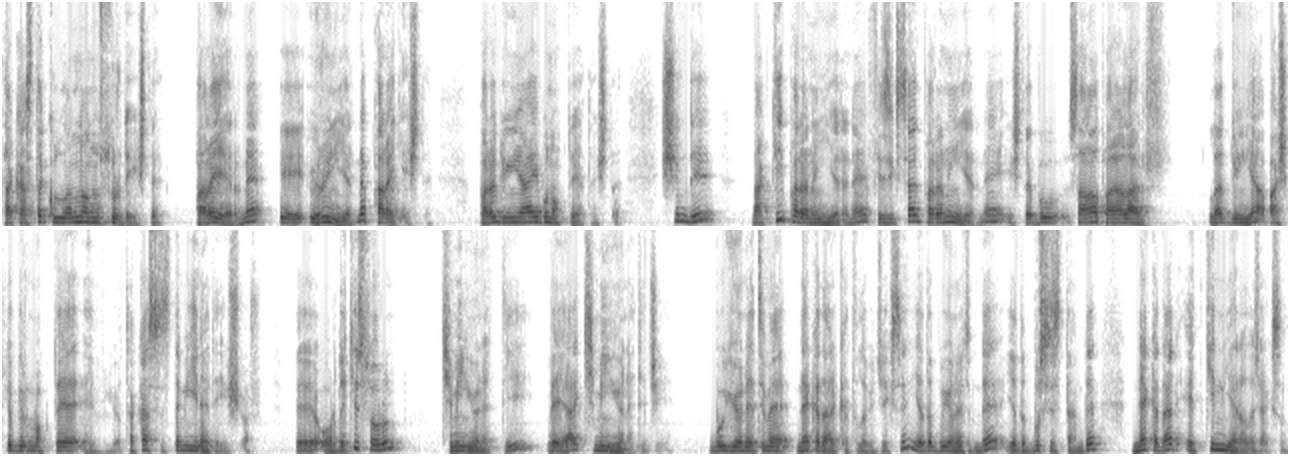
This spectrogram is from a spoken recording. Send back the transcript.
Takasta kullanılan unsur değişti. Para yerine, e, ürün yerine para geçti. Para dünyayı bu noktaya taşıdı. Şimdi nakdi paranın yerine, fiziksel paranın yerine işte bu sanal paralarla dünya başka bir noktaya evriliyor. Takas sistemi yine değişiyor. E, oradaki sorun kimin yönettiği veya kimin yöneteceği. Bu yönetime ne kadar katılabileceksin ya da bu yönetimde ya da bu sistemde ne kadar etkin yer alacaksın.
